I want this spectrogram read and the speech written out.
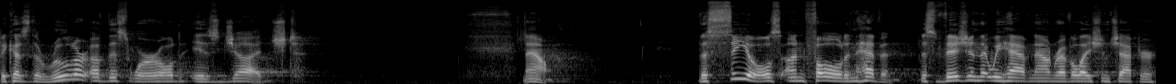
because the ruler of this world is judged. Now, the seals unfold in heaven. This vision that we have now in Revelation chapter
